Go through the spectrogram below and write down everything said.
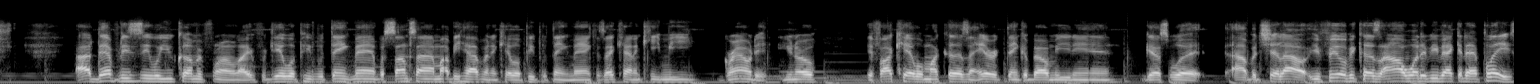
I definitely see where you coming from. Like, forget what people think, man. But sometimes I be having to care what people think, man, because that kind of keep me grounded. You know, if I care what my cousin Eric think about me, then guess what? I would chill out. You feel? Because I don't want to be back at that place.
